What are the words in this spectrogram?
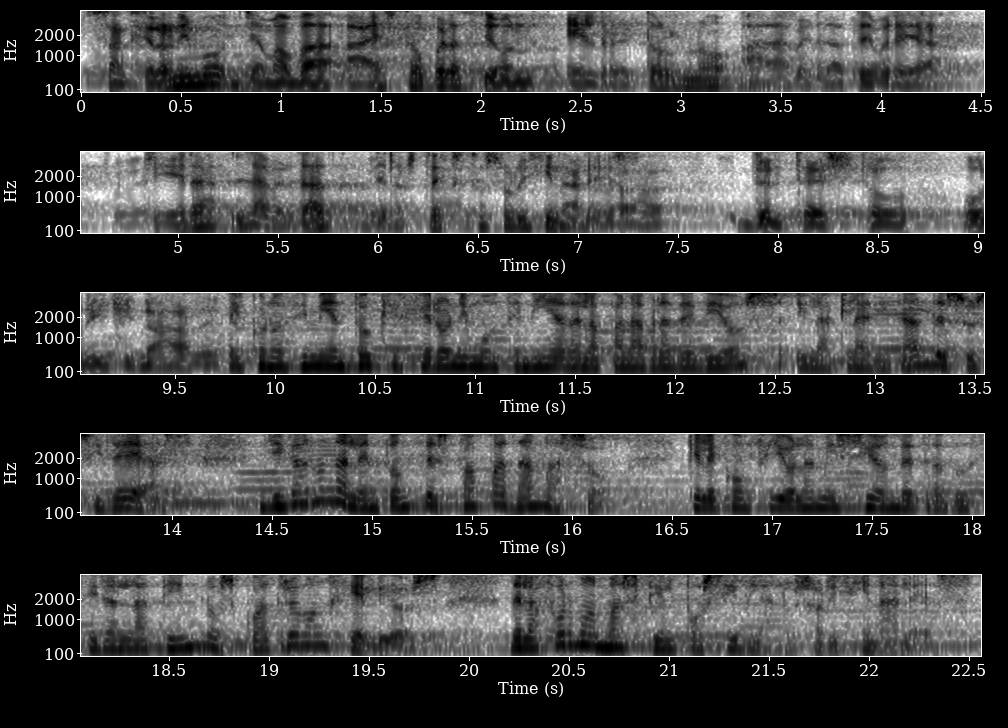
San Jerónimo llamaba a esta operación el retorno a la verdad hebrea, que era la verdad de los textos originales. Del testo originale. El conocimiento que Jerónimo tenía de la palabra de Dios y la claridad de sus ideas llegaron al entonces Papa Damaso, que le confió la misión de traducir en latín los cuatro evangelios de la forma más fiel posible a los originales.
